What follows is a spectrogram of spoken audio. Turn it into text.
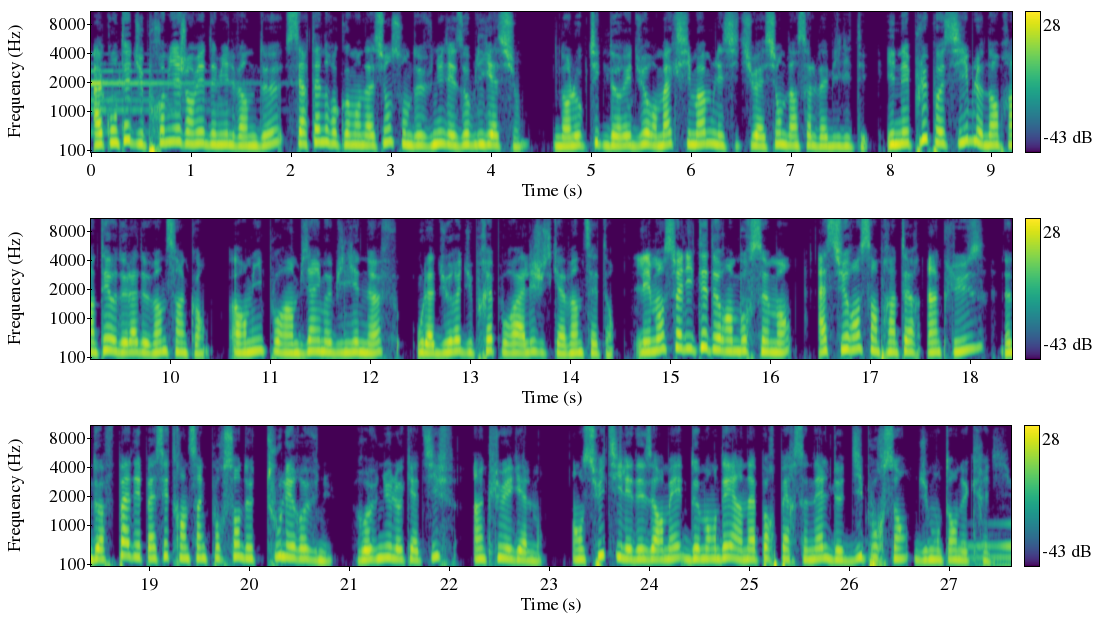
À compter du 1er janvier 2022, certaines recommandations sont devenues des obligations, dans l'optique de réduire au maximum les situations d'insolvabilité. Il n'est plus possible d'emprunter au-delà de 25 ans, hormis pour un bien immobilier neuf où la durée du prêt pourra aller jusqu'à 27 ans. Les mensualités de remboursement, assurance emprunteur incluse, ne doivent pas dépasser 35% de tous les revenus. Revenus locatifs inclus également. Ensuite, il est désormais demandé un apport personnel de 10% du montant de crédit.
